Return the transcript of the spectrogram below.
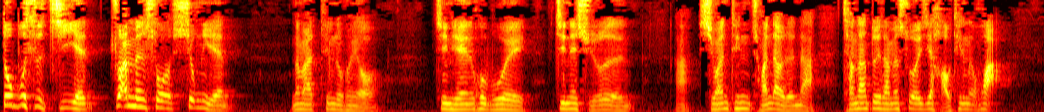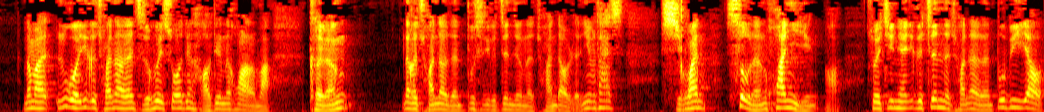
都不是吉言，专门说凶言。”那么，听众朋友，今天会不会今天许多人啊喜欢听传道人呐，常常对他们说一些好听的话？那么，如果一个传道人只会说听好听的话的话，可能那个传道人不是一个真正的传道人，因为他喜欢受人欢迎啊。所以，今天一个真的传道人不必要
